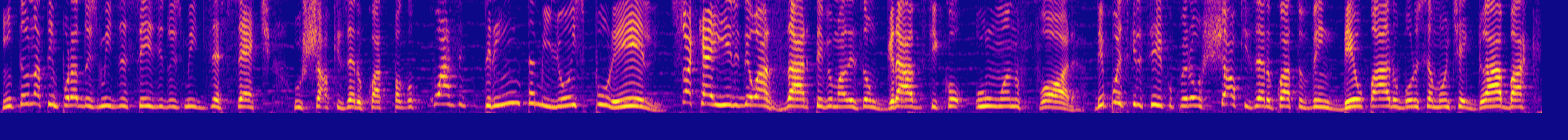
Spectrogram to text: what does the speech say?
Então na temporada 2016 e 2017 o Schalke 04 pagou quase 30 milhões por ele. Só que aí ele deu azar, teve uma lesão grave, ficou um ano fora. Depois que ele se recuperou, o Schalke 04 vendeu para o Borussia Mönchengladbach,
